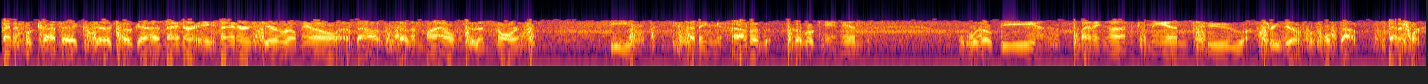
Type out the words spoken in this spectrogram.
Spanish Fork traffic, Saratoga, 9er, 89er, Sierra Romeo, about 7 miles to the northeast, descending out of Provo Canyon. We'll be planning on coming in to 30 for full stop, Spanish Fork.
